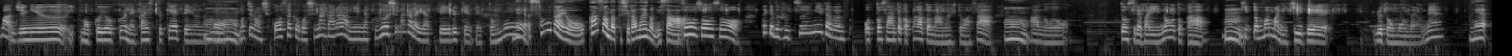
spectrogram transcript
まあ、授乳、沐浴、寝かしつけっていうのも、うんうんもちろん試行錯誤しながら、みんな工夫しながらやっているけれども、ね、そうだよ。お母さんだって知らないのにさ。そうそうそう。だけど普通に多分、夫さんとかパートナーの人はさ、うん。あの、どうすればいいのとか、うんき。っとママに聞いてると思うんだよね。ね、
